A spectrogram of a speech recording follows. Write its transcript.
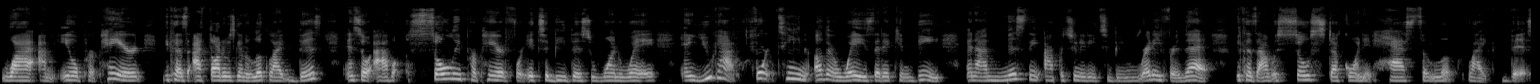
why I'm ill prepared because I thought it was going to look like this. And so I've solely prepared for it to be this one way. And you got 14 other ways that it can be. And I missed the opportunity to be ready for that because I was so stuck on it has to look like this.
